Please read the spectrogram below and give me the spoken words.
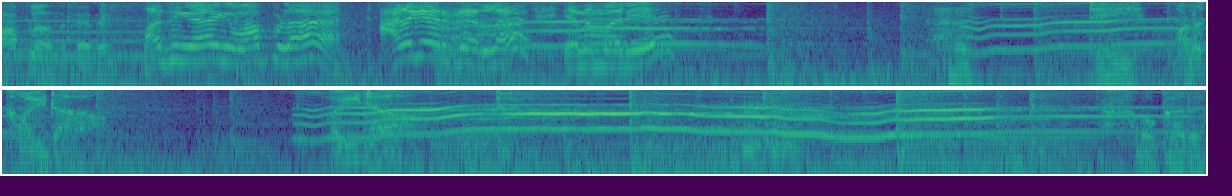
மாப்பிள்ள வந்துட்டாரு. பாத்தீங்களா எங்க அழகா இருக்காருல்ல என்ன மாதிரியே? டேய் வழக்காயிடா வைடா உட்காரு.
